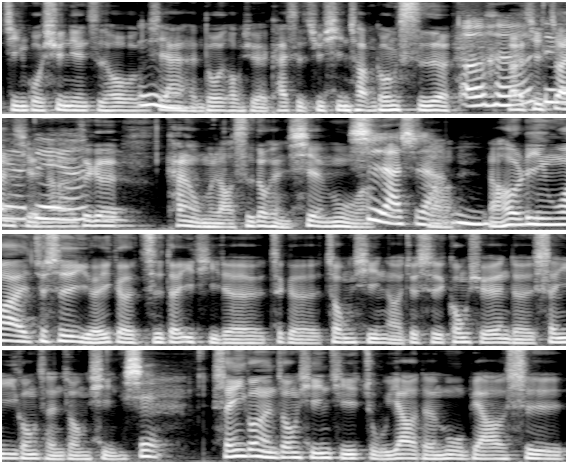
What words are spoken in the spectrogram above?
经过训练之后，现在很多同学开始去新创公司了，然后去赚钱啊，这个看我们老师都很羡慕啊。是啊是啊，嗯。然后另外就是有一个值得一提的这个中心啊，就是工学院的生医工程中心。是。生医工程中心其实主要的目标是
